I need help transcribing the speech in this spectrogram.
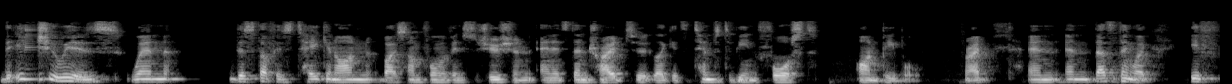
The issue is when this stuff is taken on by some form of institution and it's then tried to, like, it's attempted to be enforced on people, right? And, and that's the thing, like, if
